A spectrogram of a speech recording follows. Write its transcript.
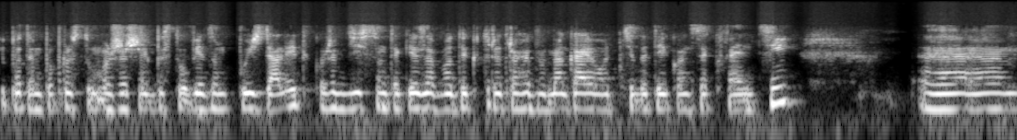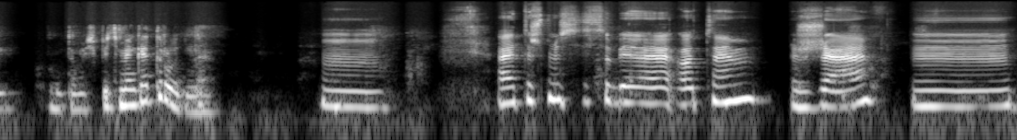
i potem po prostu możesz jakby z tą wiedzą pójść dalej, tylko że gdzieś są takie zawody, które trochę wymagają od ciebie tej konsekwencji. To musi być mega trudne. Hmm. Ale też myślę sobie o tym, że mm,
